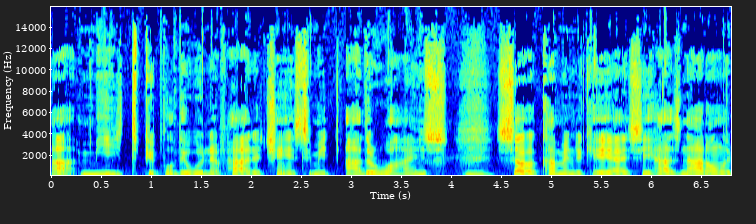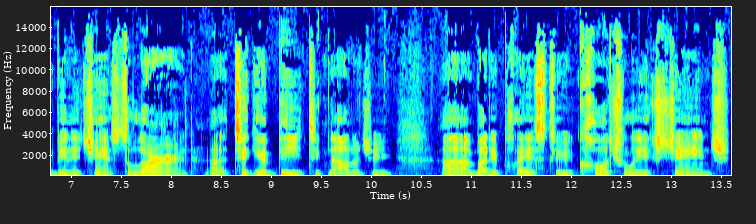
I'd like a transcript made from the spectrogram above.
uh, meet people they wouldn't have had a chance to meet otherwise. So coming to KIC has not only been a chance to learn, uh, to get the technology, uh, but a place to culturally exchange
